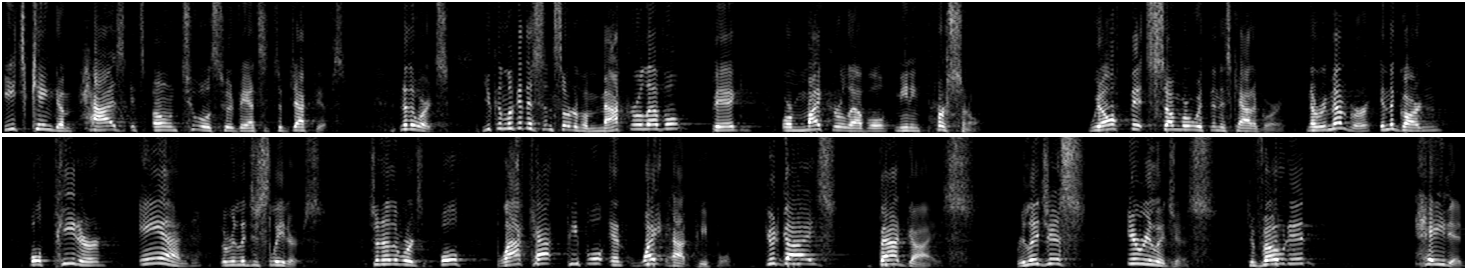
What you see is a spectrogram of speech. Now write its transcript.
Each kingdom has its own tools to advance its objectives. In other words, you can look at this in sort of a macro level, big, or micro level, meaning personal. We all fit somewhere within this category. Now remember, in the garden, both Peter and the religious leaders. So, in other words, both black hat people and white hat people, good guys, bad guys, religious, irreligious, devoted, hated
